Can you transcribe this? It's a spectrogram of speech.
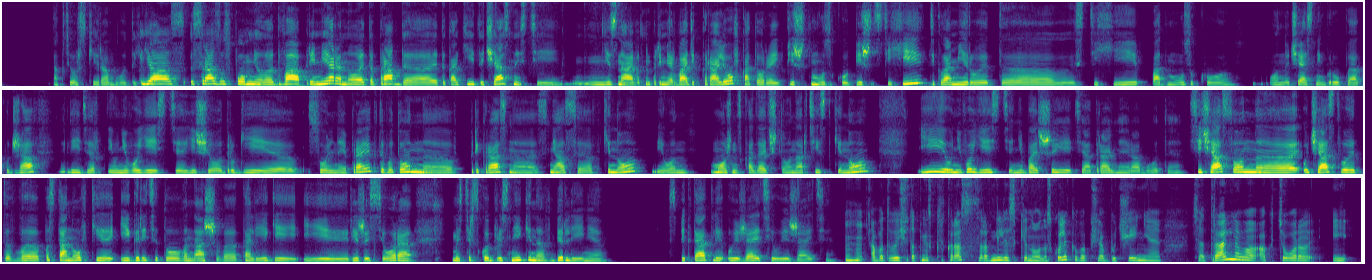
актерские работы. Я сразу вспомнила два примера, но это правда, это какие-то частности. Не знаю, вот, например, Вадик Королёв, который пишет музыку, пишет стихи, декламирует э, стихи под музыку. Он участник группы Акуджав, лидер, и у него есть еще другие сольные проекты. Вот он э, прекрасно снялся в кино, и он можно сказать, что он артист кино, и у него есть небольшие театральные работы. Сейчас он э, участвует в постановке Игоря Титова, нашего коллеги и режиссера мастерской Брусникина в Берлине в спектакле «Уезжайте, уезжайте». Угу. А вот вы еще так несколько раз сравнили с кино. Насколько вообще обучение театрального актера и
